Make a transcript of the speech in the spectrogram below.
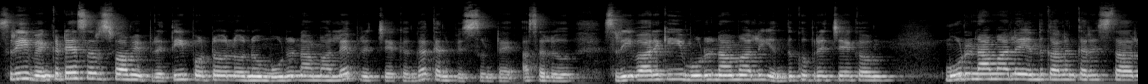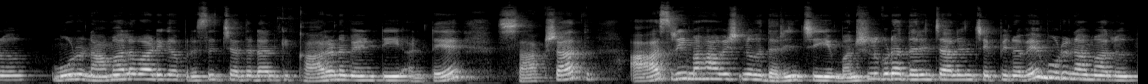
శ్రీ వెంకటేశ్వర స్వామి ప్రతి ఫోటోలోనూ మూడు నామాలే ప్రత్యేకంగా కనిపిస్తుంటాయి. అసలు శ్రీవారికి ఈ మూడు నామాలు ఎందుకు ప్రత్యేకం? మూడు నామాలే ఎందుకు అలంకరిస్తారు? మూడు నామాల వాడిగా ప్రసిద్ధి చెందడానికి కారణం ఏంటి అంటే సాక్షాత్ ఆ శ్రీ మహావిష్ణువు ధరించి మనుషులు కూడా ధరించాలని చెప్పినవే మూడు నామాలు.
